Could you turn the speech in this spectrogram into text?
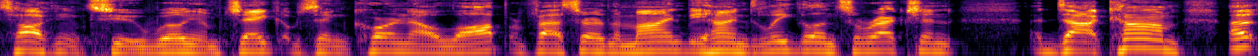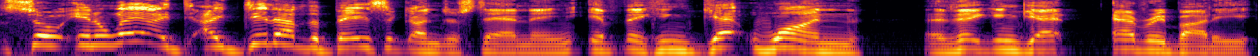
talking to William Jacobson, Cornell Law Professor, of the mind behind legalinsurrection.com. Uh, so, in a way, I, I did have the basic understanding if they can get one, they can get everybody.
